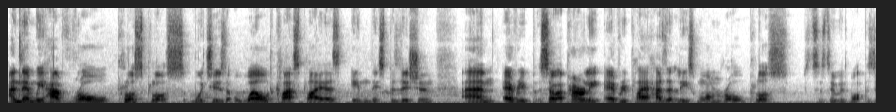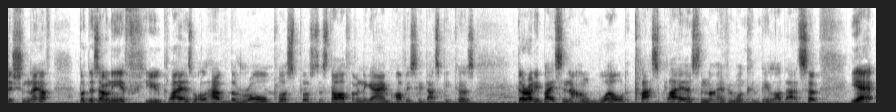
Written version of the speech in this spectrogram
and then we have role plus plus, which is world class players in this position. Um, every so apparently every player has at least one role plus to do with what position they have. But there's only a few players that will have the role plus plus start off in the game. Obviously, that's because they're only basing that on world class players, and not everyone can be like that. So, yeah,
